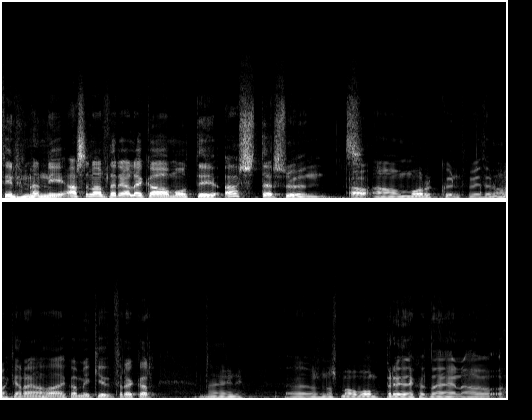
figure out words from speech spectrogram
þínum menn í Arsenal þeir eru að leika á móti Östersund Já. á morgun. Við þurfum nú ekki að ræða það eitthvað mikið frekar. Nei, nei. Uh, svona smá vombrið eitthvað að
